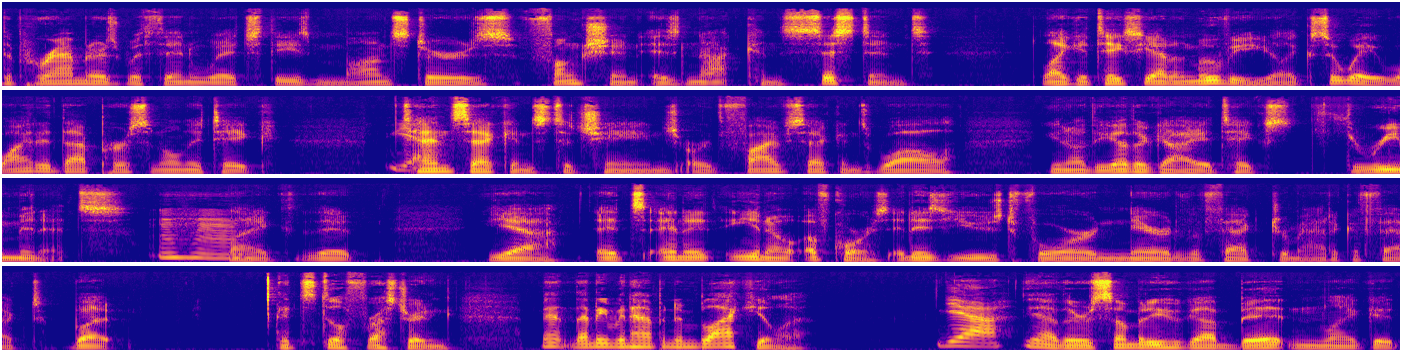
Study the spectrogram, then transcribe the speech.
the parameters within which these monsters function is not consistent, like it takes you out of the movie. You're like, so wait, why did that person only take yeah, 10 seconds to change or 5 seconds while you know the other guy it takes 3 minutes? Mm-hmm. like that yeah it's and it you know of course it is used for narrative effect dramatic effect but it's still frustrating. Man that even happened in Blacula. Yeah, yeah there was somebody who got bit and like it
